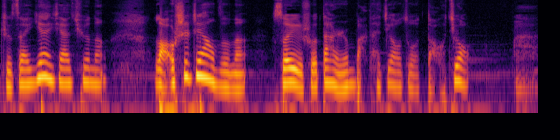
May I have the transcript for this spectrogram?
直在咽下去呢，老是这样子呢。所以说，大人把它叫做倒教啊。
